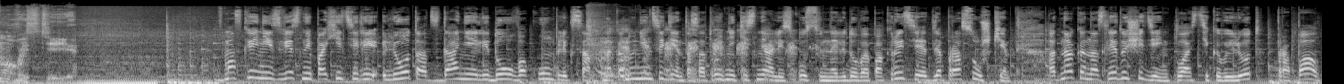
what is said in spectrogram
Новости. В Москве неизвестные похитили лед от здания ледового комплекса. Накануне инцидента сотрудники сняли искусственное ледовое покрытие для просушки. Однако на следующий день пластиковый лед пропал.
